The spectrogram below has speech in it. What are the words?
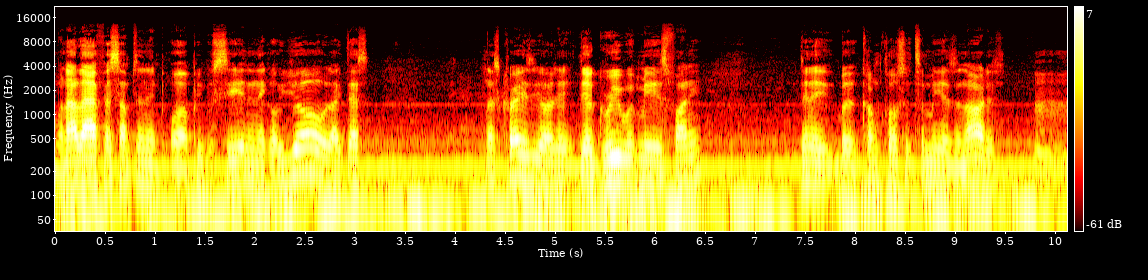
when, I laugh at something or people see it and they go, "Yo, like that's that's crazy," or they, they agree with me, it's funny. Then they come closer to me as an artist. Mm-hmm.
